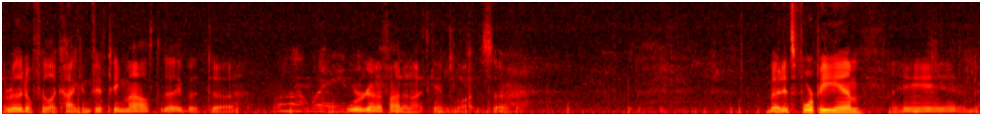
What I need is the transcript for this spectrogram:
I really don't feel like hiking 15 miles today, but uh, We're on our way. we're gonna find a nice camp spot. So, but it's 4 p.m. and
